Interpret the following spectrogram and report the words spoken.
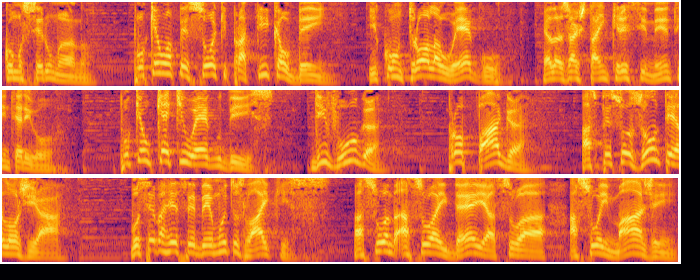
como ser humano, porque uma pessoa que pratica o bem e controla o ego, ela já está em crescimento interior. Porque o que é que o ego diz? Divulga, propaga, as pessoas vão te elogiar, você vai receber muitos likes, a sua, a sua ideia, a sua, a sua imagem,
